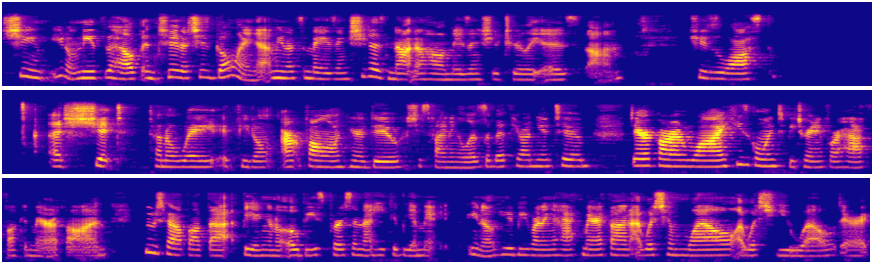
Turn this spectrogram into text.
she, you know, needs the help, and two that she's going. I mean, that's amazing. She does not know how amazing she truly is. Um, she's lost a shit ton of weight. If you don't aren't following her, do. She's finding Elizabeth here on YouTube. Derek RNY, he's going to be training for a half fucking marathon. Who's thought about that being an obese person that he could be a you know, he would be running a half marathon. I wish him well. I wish you well, Derek.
